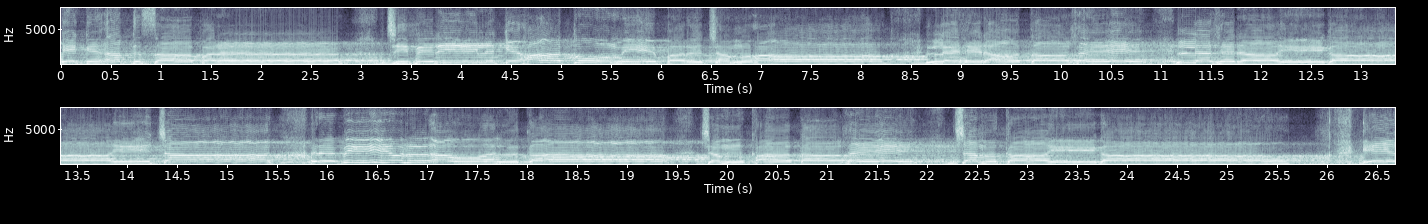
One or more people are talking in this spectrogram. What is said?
ایک اقصا پر۔ جبریل کے ہاتھوں میں پرچم ہاں لہر لہرائے گا، یہ چاند ربی الاول کا چمکاتا ہے چمکائے گا۔ یہ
